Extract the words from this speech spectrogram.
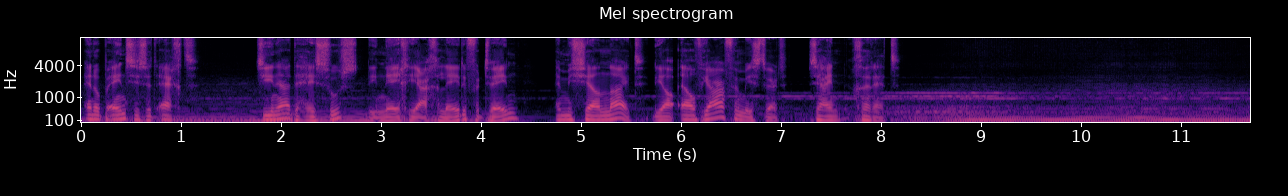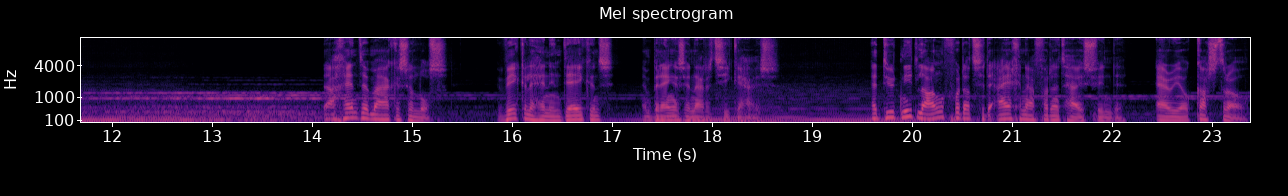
en opeens is het echt. Gina, de Jesus, die negen jaar geleden verdween, en Michelle Knight, die al elf jaar vermist werd, zijn gered. De agenten maken ze los, wikkelen hen in dekens en brengen ze naar het ziekenhuis. Het duurt niet lang voordat ze de eigenaar van het huis vinden, Ariel Castro.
